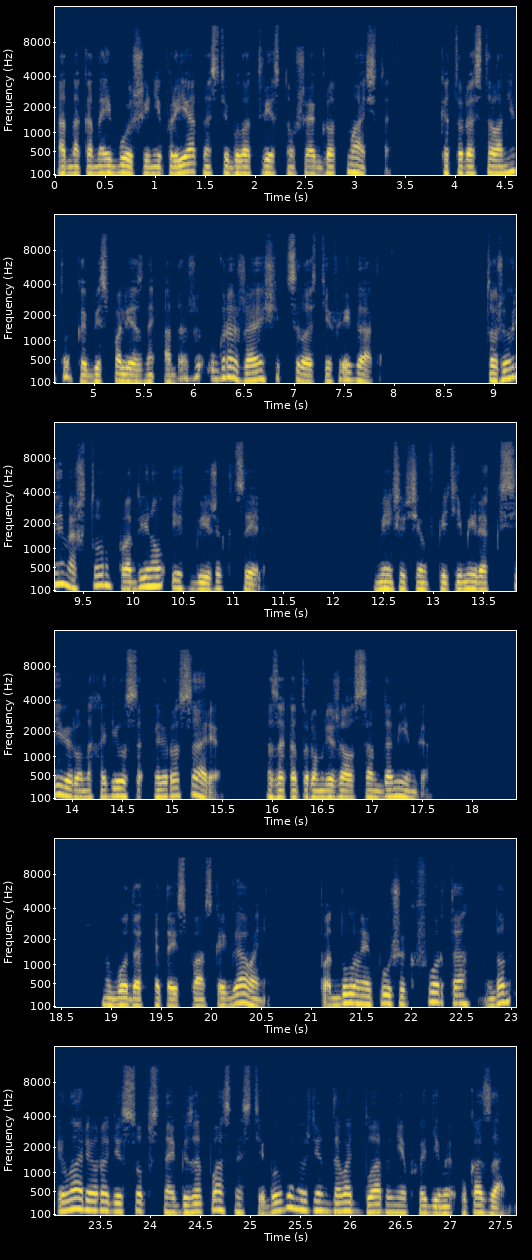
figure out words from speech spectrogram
Однако наибольшей неприятностью была треснувшая грот-мачта, которая стала не только бесполезной, а даже угрожающей целости фрегата. В то же время шторм продвинул их ближе к цели. Меньше чем в пяти милях к северу находился Эль-Росарио, за которым лежал Сан-Доминго. В водах этой испанской гавани, под дулами пушек форта, Дон Иларио ради собственной безопасности был вынужден давать Бладу необходимые указания.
